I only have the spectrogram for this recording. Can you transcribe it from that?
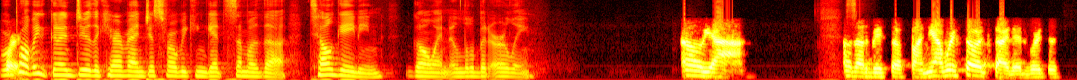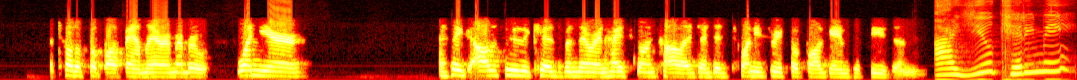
We're probably going to do the caravan just so we can get some of the tailgating going a little bit early. Oh yeah. Oh, that'll be so fun. Yeah, we're so excited. We're just a total football family. I remember one year, I think all through the kids when they were in high school and college, I did 23 football games a season. Are you kidding me?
